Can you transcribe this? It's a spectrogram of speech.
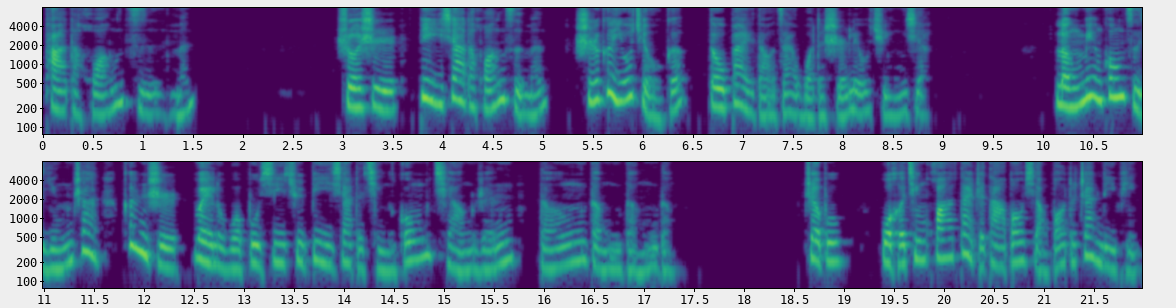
他的皇子们。说是陛下的皇子们，十个有九个都拜倒在我的石榴裙下。冷面公子迎战，更是为了我不惜去陛下的寝宫抢人，等等等等。这不，我和青花带着大包小包的战利品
